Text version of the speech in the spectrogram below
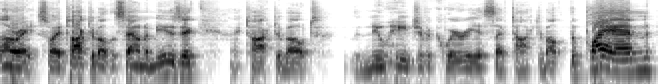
All right, so I talked about the sound of music. I talked about the new age of Aquarius. I've talked about the plan.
